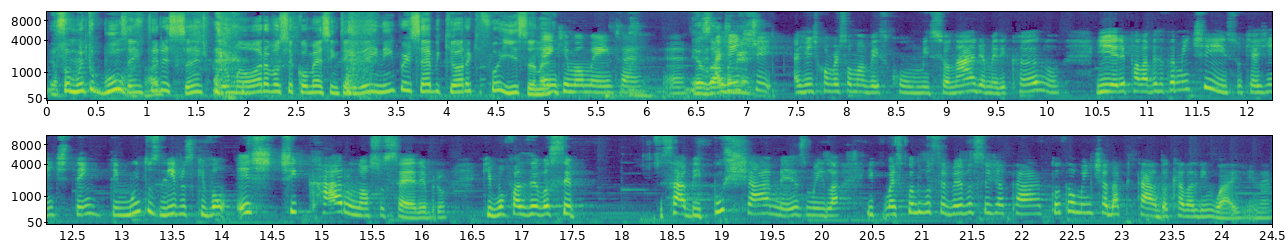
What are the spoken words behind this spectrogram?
Eu sou muito burro. Isso é interessante, sabe? porque uma hora você começa a entender e nem percebe que hora que foi isso, né? Em que momento, é. é. Exatamente. A gente, a gente conversou uma vez com um missionário americano e ele falava exatamente isso: que a gente tem, tem muitos livros que vão esticar o nosso cérebro, que vão fazer você sabe, puxar mesmo ir lá. E, mas quando você vê, você já está totalmente adaptado àquela linguagem, né?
